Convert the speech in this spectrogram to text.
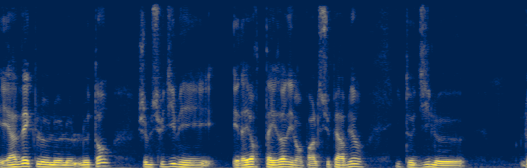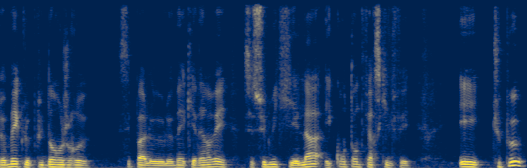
Et avec le- le temps, je me suis dit, mais. Et d'ailleurs, Tyson, il en parle super bien. Il te dit le, le mec le plus dangereux, c'est pas le, mec énervé, c'est celui qui est là et content de faire ce qu'il fait. Et tu peux,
